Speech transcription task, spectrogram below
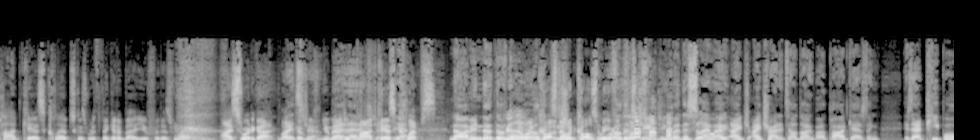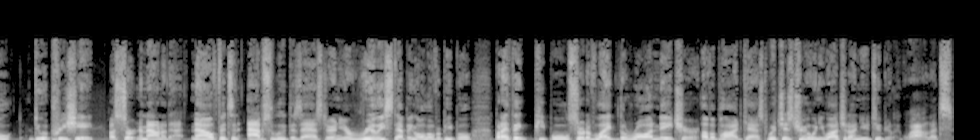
podcast clips because we're thinking about you for this role. I swear to God, like That's um, true. you imagine Yeah, that is true. podcast Yeah. clips. No, I mean the, the, the No one world call- is- no one calls the me for world is clips. changing, but this is why I, I, I try to tell Doug about podcasting is that people do appreciate a certain amount of that. Now, if it's an absolute disaster and you're really stepping all over people, but I think people sort of like the raw nature of a podcast, which is true. When you watch it on YouTube, you're like, wow, that's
